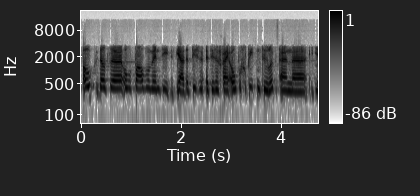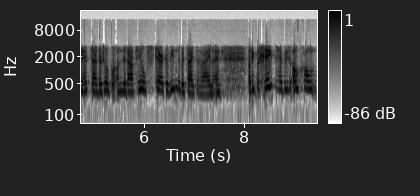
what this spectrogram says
ook dat eh, op een bepaald moment... Die, ja, dat is, een- het is een vrij open gebied natuurlijk. En eh, je hebt daar dus ook inderdaad heel sterke winden bij tijd en wijle. En wat ik begrepen heb is ook gewoon...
